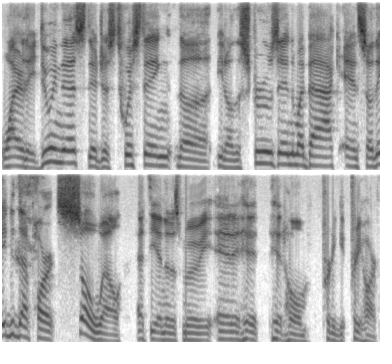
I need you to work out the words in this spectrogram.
why are they doing this they're just twisting the you know the screws into my back and so they did that part so well at the end of this movie and it hit hit home pretty pretty hard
